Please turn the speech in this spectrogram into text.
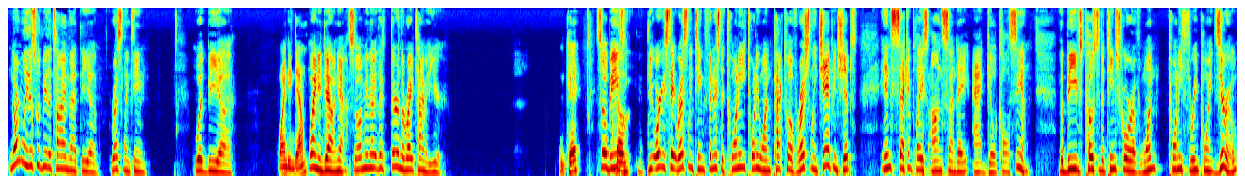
normally this would be the time that the uh, wrestling team would be uh, Winding down. winding down. Yeah. So I mean, they're they're, they're in the right time of the year. Okay. So, Bees, Um, the Oregon State wrestling team finished the 2021 Pac 12 Wrestling Championships in second place on Sunday at Gill Coliseum. The Beavs posted a team score of 123.0,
